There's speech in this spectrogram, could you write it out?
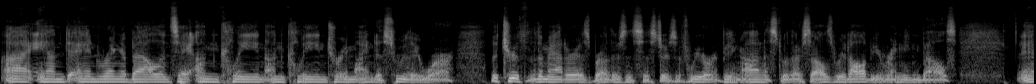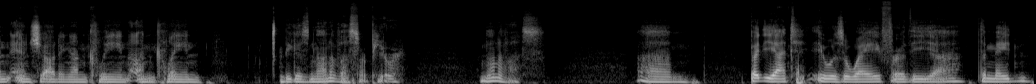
Uh, and and ring a bell and say unclean, unclean to remind us who they were. The truth of the matter is, brothers and sisters, if we were being honest with ourselves, we'd all be ringing bells and, and shouting unclean, unclean, because none of us are pure. None of us. Um, but yet, it was a way for the uh, the maiden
